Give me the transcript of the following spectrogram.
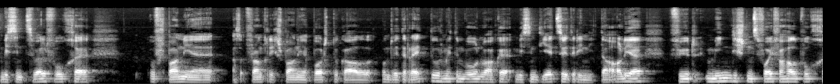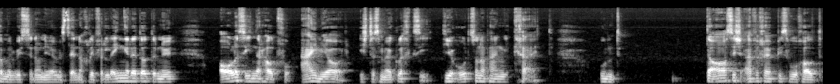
wir sind zwölf Wochen auf Spanien, also Frankreich, Spanien, Portugal und wieder Retour mit dem Wohnwagen. Wir sind jetzt wieder in Italien für mindestens fünfeinhalb Wochen. Wir wissen noch nicht, ob wir es dann noch ein bisschen verlängern oder nicht. Alles innerhalb von einem Jahr ist das möglich gewesen. Die Ortsunabhängigkeit. Und das ist einfach etwas, wo halt,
